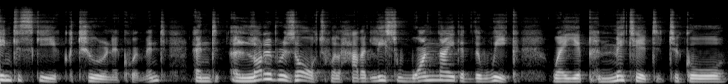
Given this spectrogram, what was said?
Into ski touring equipment, and a lot of resorts will have at least one night of the week where you're permitted to go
